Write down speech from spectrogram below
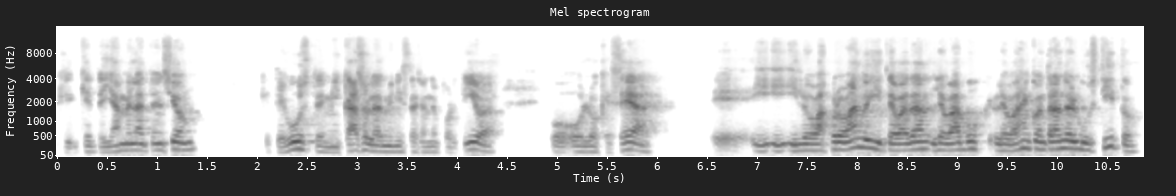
que, te llame la atención, que te guste, en mi caso la administración deportiva o, lo que sea, eh, y, lo vas probando y te vas le, vas le vas encontrando el gustito.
